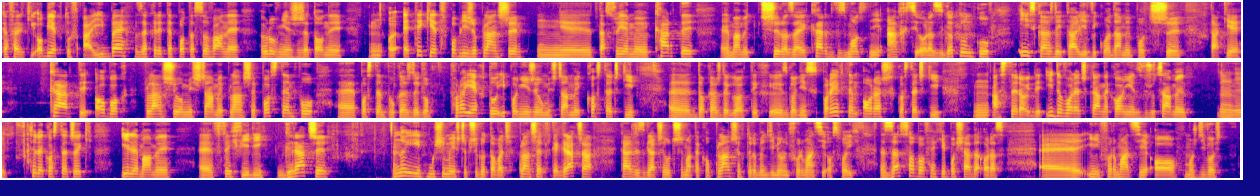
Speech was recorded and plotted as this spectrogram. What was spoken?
kafelki obiektów A i B, zakryte, potasowane, również żetony mm, etykiet w pobliżu planszy. Mm, tasujemy karty, e, mamy trzy rodzaje kart, wzmocnień, akcji oraz gatunków i z każdej talii wykładamy po trzy takie karty. Obok planszy umieszczamy planszę postępu, e, postępu każdego projektu i poniżej umieszczamy kosteczki e, do każdego tych e, zgodnie z projektem oraz kosteczki mm, asteroidy. I do woreczka na koniec wrzucamy mm, tyle kosteczek, ile mamy w tej chwili graczy. No i musimy jeszcze przygotować planszetkę gracza. Każdy z graczy otrzyma taką planszę, która będzie miał informacje o swoich zasobach, jakie posiada oraz e, informacje o możliwości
